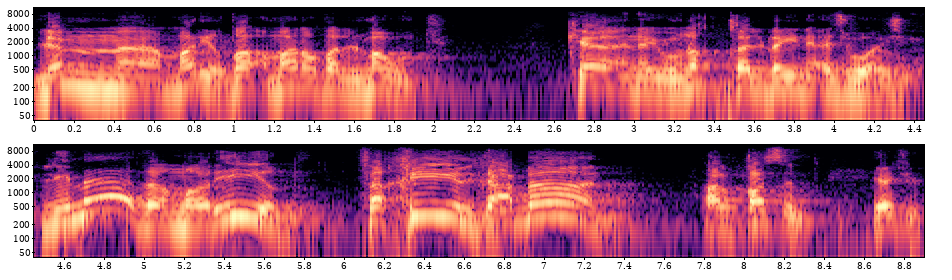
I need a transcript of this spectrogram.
لما مرض مرض الموت كان ينقل بين أزواجه. لماذا مريض؟ ثقيل تعبان. القسم يجب.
